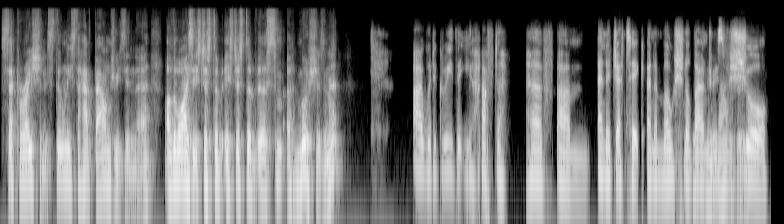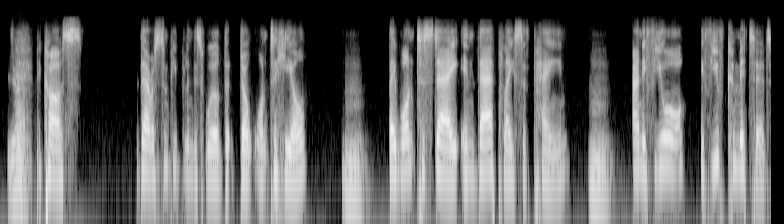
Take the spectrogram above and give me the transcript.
separation. It still needs to have boundaries in there. Otherwise, it's just a it's just a, a, a mush, isn't it? I would agree that you have to have um, energetic and emotional boundaries, boundaries for sure. Yeah, because there are some people in this world that don't want to heal. Mm. They want to stay in their place of pain. Mm. And if you're if you've committed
